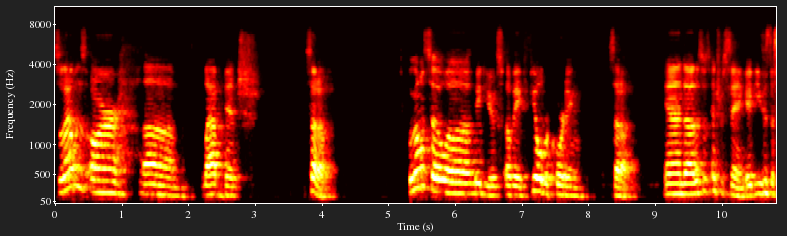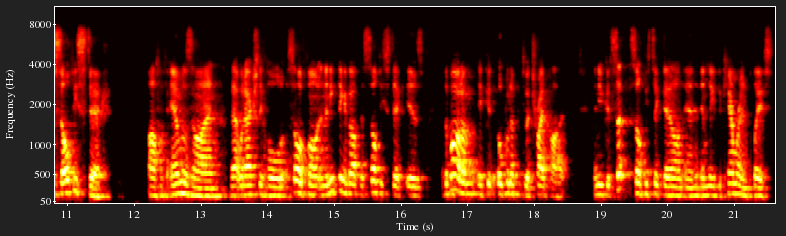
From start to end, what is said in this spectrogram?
so that was our um, lab bench setup. We also uh, made use of a field recording setup. And uh, this was interesting. It used a selfie stick off of Amazon that would actually hold a cell phone. And the neat thing about the selfie stick is at the bottom, it could open up into a tripod and you could set the selfie stick down and, and leave the camera in place.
